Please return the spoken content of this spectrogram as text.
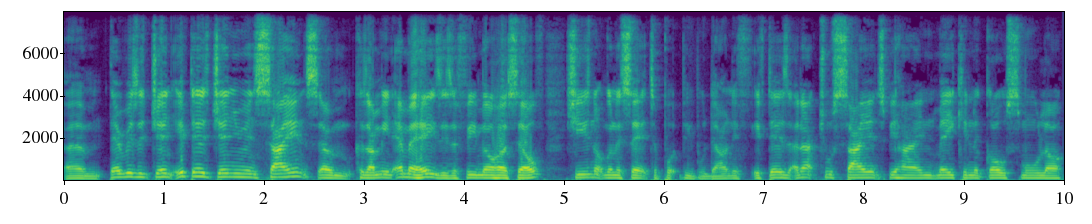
Um, there is a gen if there's genuine science, because um, I mean Emma Hayes is a female herself. She's not going to say it to put people down. If if there's an actual science behind making the goal smaller,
